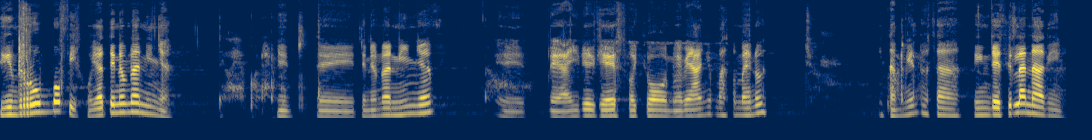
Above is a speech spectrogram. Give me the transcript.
sin rumbo fijo. Ya tiene una niña. Este, tenía una niña eh, de ahí de 10, 8 o 9 años más o menos. Y también, o sea, sin decirle a nadie.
